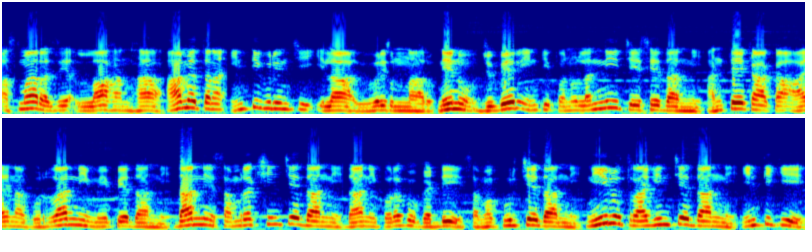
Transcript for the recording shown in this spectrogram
అస్మా రజి అల్లాహన్హా ఆమె తన ఇంటి గురించి ఇలా వివరిస్తున్నారు. నేను జుబేర్ ఇంటి పనులన్నీ చేసేదాన్ని. అంతేకాక ఆయన గుర్రాన్ని మేపేదాన్ని. దాన్ని సంరక్షించేదాన్ని. దాని కొరకు గడ్డి సమకూర్చేదాన్ని. నీరు త్రాగించేదాన్ని. ఇంటికి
